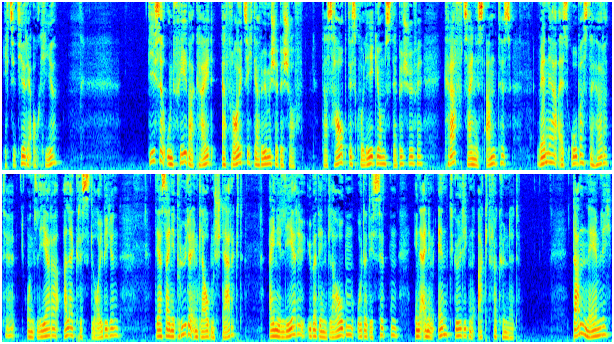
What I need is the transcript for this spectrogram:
Ich zitiere auch hier Dieser Unfehlbarkeit erfreut sich der römische Bischof, das Haupt des Kollegiums der Bischöfe, Kraft seines Amtes, wenn er als oberster Hirte und Lehrer aller Christgläubigen, der seine Brüder im Glauben stärkt, eine Lehre über den Glauben oder die Sitten in einem endgültigen Akt verkündet. Dann nämlich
